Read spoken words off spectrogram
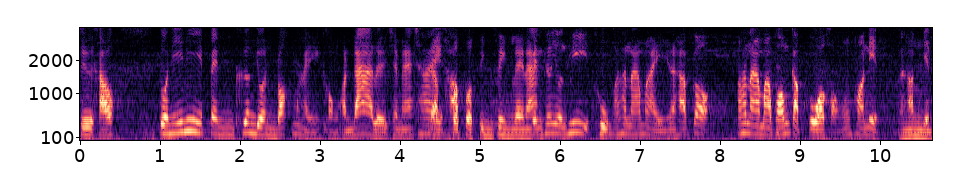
ชื่อเขา ตัวนี้นี่เป็นเครื่องยนต์บล็อกใหม่ของ Honda เลยใช่ไหมใช่แบบครับสดๆ ซิงๆ เลยนะ เป็นเครื่องยนต์ที่ถูกพัฒนาใหม่นะครับ ก็พัฒนามาพร้อมกับตัวของ Hornet นะครับ อืม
